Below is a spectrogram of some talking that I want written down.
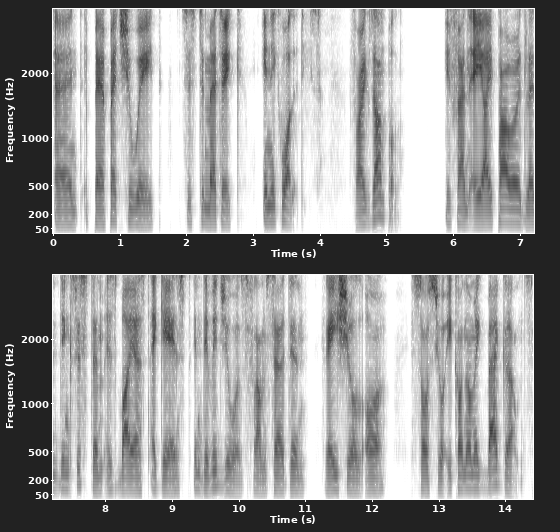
and perpetuate systematic inequalities. For example, if an AI powered lending system is biased against individuals from certain racial or socio-economic backgrounds,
